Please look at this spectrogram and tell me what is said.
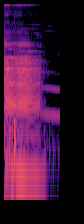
Ah.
